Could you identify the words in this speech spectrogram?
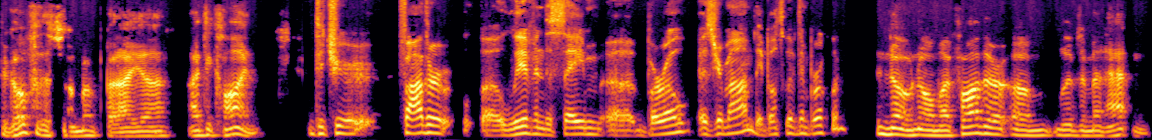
to go for the summer, but I uh, I declined. Did your father uh, live in the same uh, borough as your mom? They both lived in Brooklyn. No, no. My father um, lived in Manhattan,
